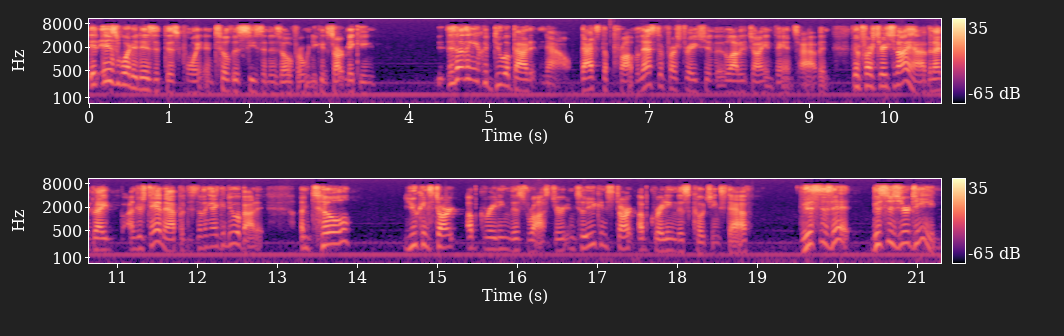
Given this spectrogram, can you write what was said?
it is what it is at this point until this season is over when you can start making there's nothing you could do about it now. That's the problem. That's the frustration that a lot of Giant fans have, and the frustration I have. And I, I understand that, but there's nothing I can do about it until you can start upgrading this roster. Until you can start upgrading this coaching staff. This is it. This is your team.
